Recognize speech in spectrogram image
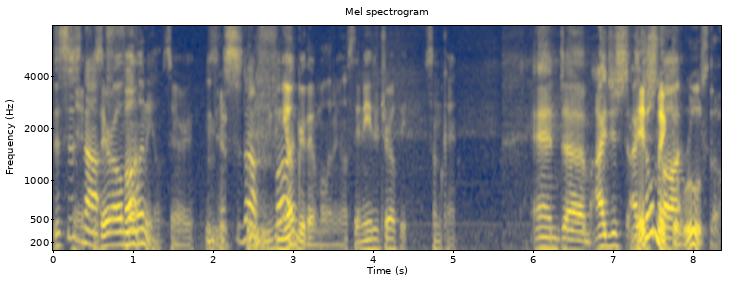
this is Yeah, 'cause not. they're all fun. millennials. They're This is not even fun. younger than millennials. They need a trophy, some kind. And um, I just, I they just don't make thought, the rules though.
